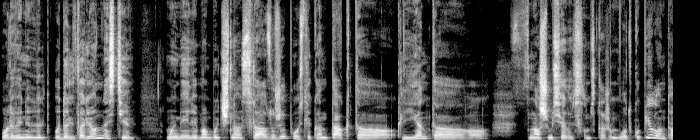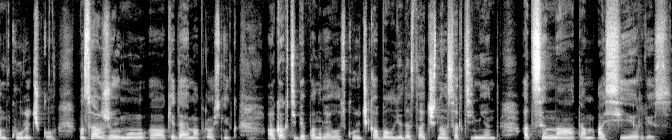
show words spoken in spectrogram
уровень удовлетворенности мы меряем обычно сразу же после контакта клиента с нашим сервисом, скажем, вот купил он там курочку, мы сразу же ему э, кидаем опросник. А как тебе понравилась курочка? А был ли достаточно ассортимент? А цена там? А сервис?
